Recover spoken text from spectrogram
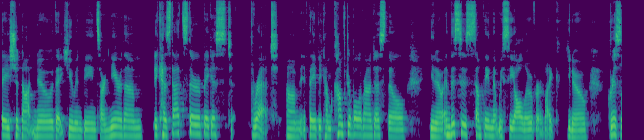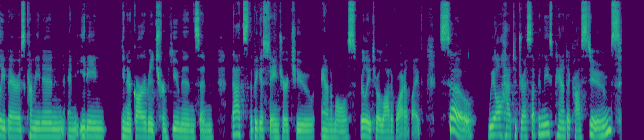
They should not know that human beings are near them because that's their biggest threat. Um, if they become comfortable around us, they'll, you know, and this is something that we see all over, like, you know, grizzly bears coming in and eating, you know, garbage from humans. And that's the biggest danger to animals, really to a lot of wildlife. So we all had to dress up in these panda costumes.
